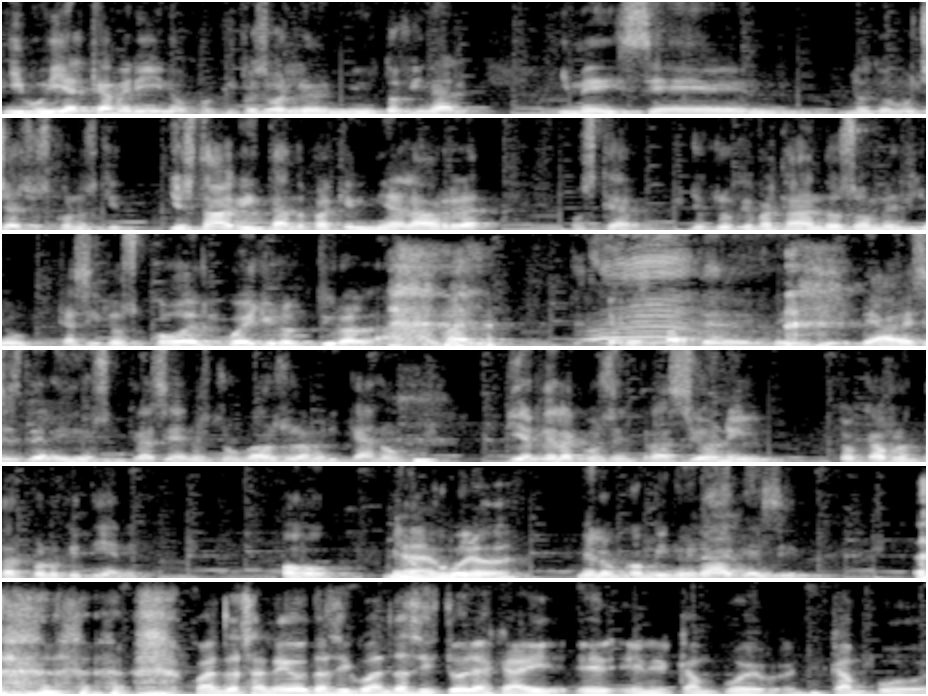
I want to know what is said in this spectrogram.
y voy al camerino porque fue sobre el minuto final y me dicen los dos muchachos con los que yo estaba gritando para que viniera la barrera, Oscar, yo creo que faltaban dos hombres yo casi los cojo del cuello y los tiro al, al baño. Pero es parte de, a veces de la idiosincrasia de nuestro jugador sudamericano. Pierde la concentración y toca afrontar por lo que tiene. Ojo, me, lo, comí, me lo comí, no hay nada que decir. cuántas anécdotas y cuántas historias que hay en el campo, en el campo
